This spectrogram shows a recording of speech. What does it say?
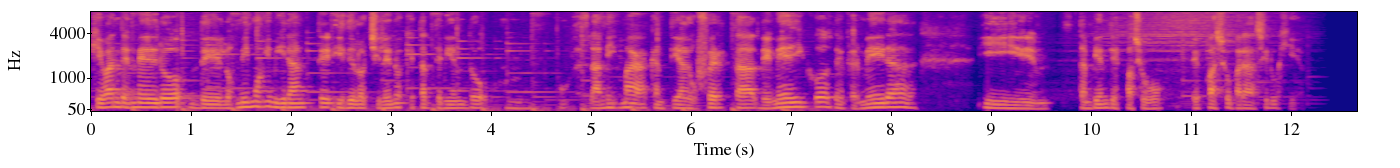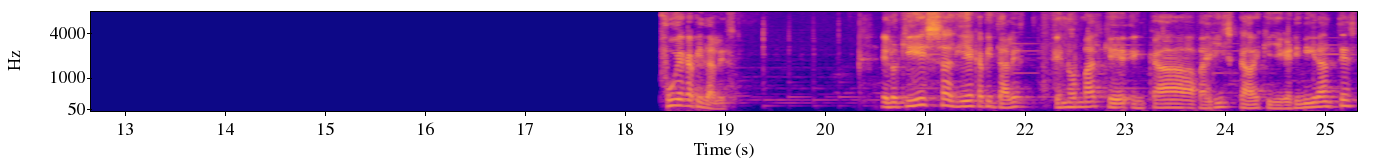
que van desmedro de los mismos inmigrantes y de los chilenos que están teniendo la misma cantidad de oferta de médicos, de enfermeras y también de espacio, de espacio para cirugía. Fuga de capitales. En lo que es salida de capitales, es normal que en cada país, cada vez que lleguen inmigrantes,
